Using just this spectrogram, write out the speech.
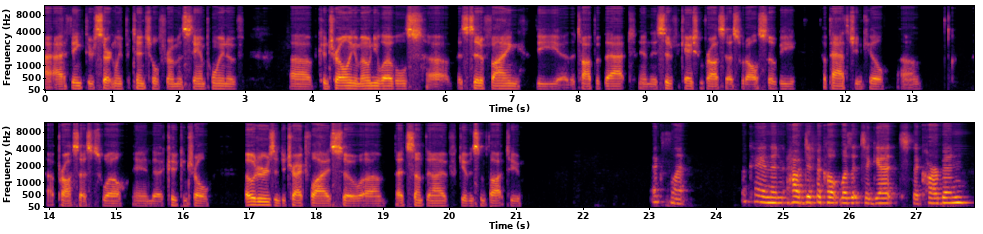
I, I, think there's certainly potential from a standpoint of uh, controlling ammonia levels, uh, acidifying the uh, the top of that, and the acidification process would also be a pathogen kill um, uh, process as well, and uh, could control odors and detract flies. So um, that's something I've given some thought to. Excellent. Okay, and then how difficult was it to get the carbon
